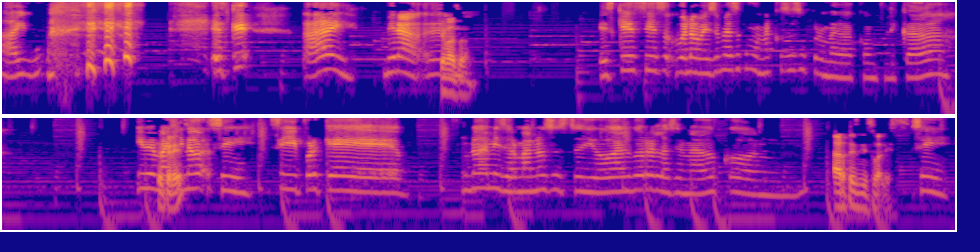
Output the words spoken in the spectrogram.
Ay, es que, ay, mira. ¿Qué em, pasó? Es que sí, eso, bueno, a mí se me hace como una cosa súper mega complicada. Y me imagino, sí, sí, porque uno de mis hermanos estudió algo relacionado con, Artes visuales. sí,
